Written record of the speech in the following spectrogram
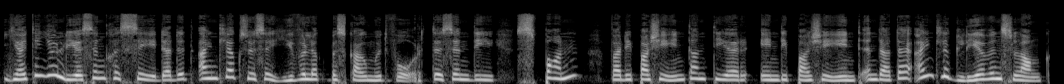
Jy het in jou lesing gesê dat dit eintlik soos 'n huwelik beskou moet word tussen die span wat die pasiënt hanteer en die pasiënt en dat hy eintlik lewenslank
